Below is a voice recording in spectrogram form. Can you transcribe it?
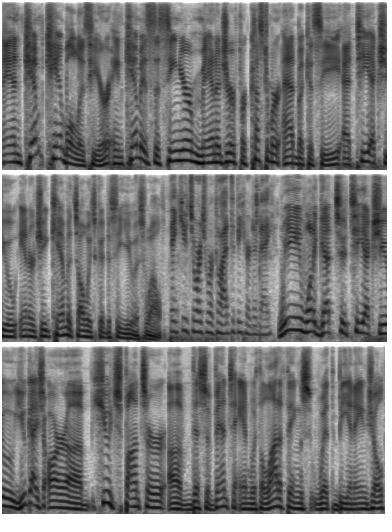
And Kim Campbell is here, and Kim is the senior manager for customer advocacy at TXU Energy. Kim, it's always good to see you as well. Thank you, George. We're glad to be here today. We want to get to TXU. You guys are a huge sponsor of this event and with a lot of things with Be an Angel.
